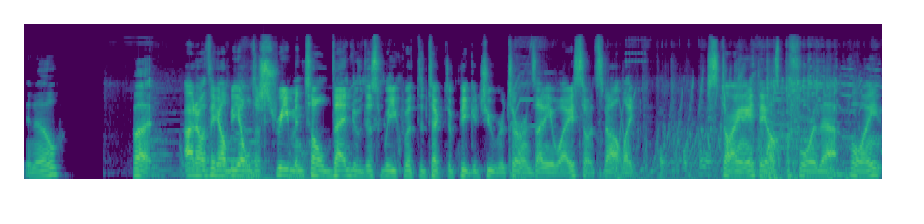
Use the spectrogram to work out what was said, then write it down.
You know? But I don't think I'll be able to stream until the end of this week with Detective Pikachu Returns anyway, so it's not like starting anything else before that point.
